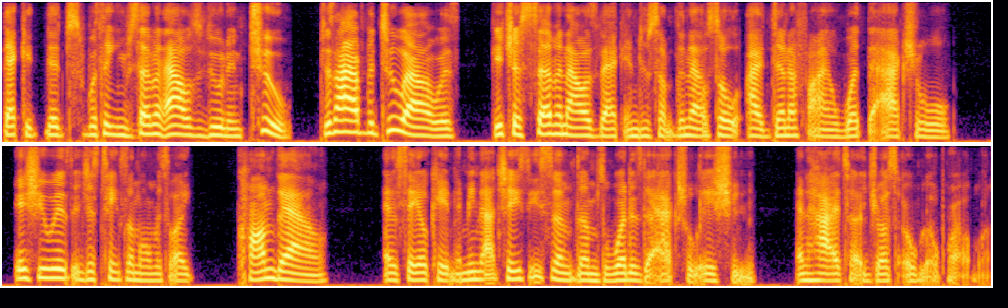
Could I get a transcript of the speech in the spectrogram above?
that could that's within you seven hours to do it in two. Just hire for two hours, get your seven hours back and do something else. So identifying what the actual issue is, it just takes a moment to like calm down and say, okay, let me not chase these symptoms. What is the actual issue? And how to address a real problem.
